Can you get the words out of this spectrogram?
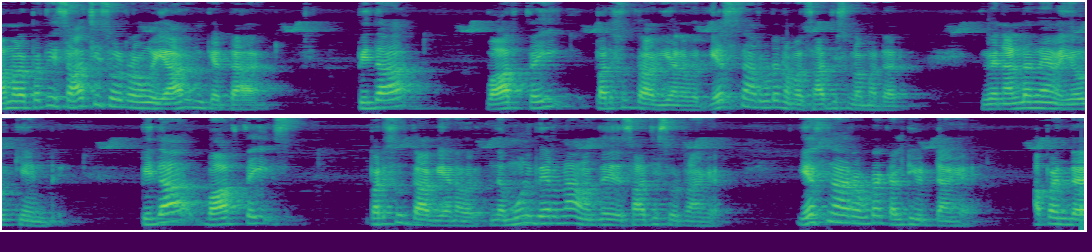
நம்மளை பற்றி சாட்சி சொல்கிறவங்க யாருன்னு கேட்டால் பிதா வார்த்தை பரிசுத்தாவியானவர். எஸ்னார் கூட நம்ம சாட்சி சொல்ல மாட்டார். இவன் நல்லவன் இவன் யோக்கியன்ட்டு பிதா வார்த்தை பரிசுத்தாவியானவர். இந்த மூணு பேர் தான் வந்து சாட்சி சொல்கிறாங்க எஸ்னாரை கூட கழட்டி விட்டாங்க. அப்போ இந்த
